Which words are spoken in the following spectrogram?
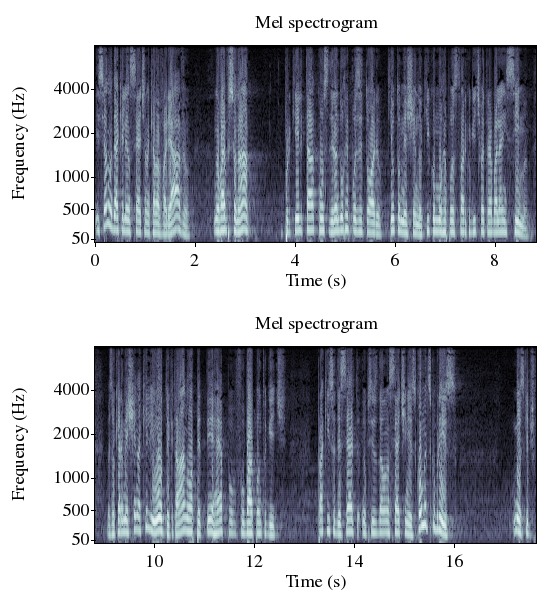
E se eu não der aquele unset naquela variável, não vai funcionar porque ele está considerando o repositório que eu estou mexendo aqui como o repositório que o Git vai trabalhar em cima. Mas eu quero mexer naquele outro que está lá no apt repo fubar.git. Para que isso dê certo, eu preciso dar um unset nisso. Como eu descobri isso? Meu script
